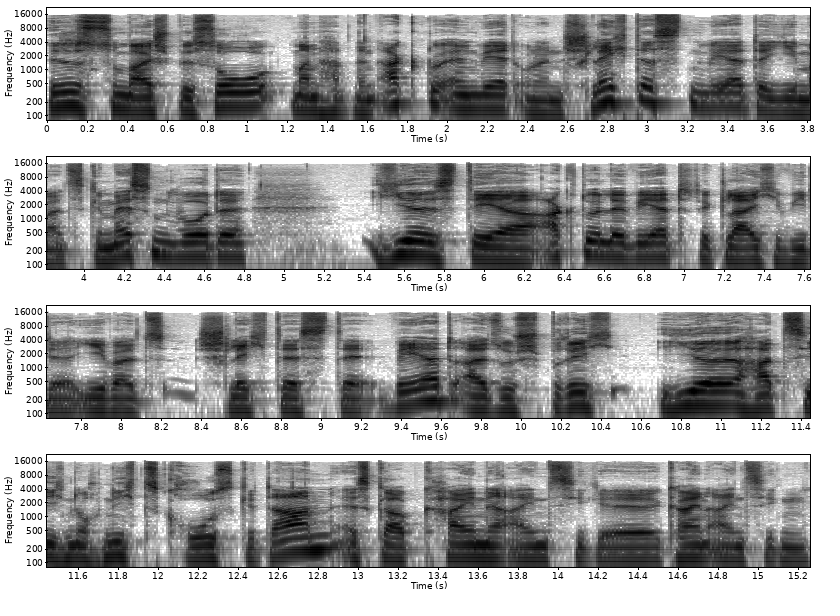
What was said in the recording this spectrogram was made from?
ist es zum Beispiel so, man hat einen aktuellen Wert und einen schlechtesten Wert, der jemals gemessen wurde. Hier ist der aktuelle Wert der gleiche wie der jeweils schlechteste Wert, also sprich, hier hat sich noch nichts groß getan. Es gab keine einzige, keinen einzigen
